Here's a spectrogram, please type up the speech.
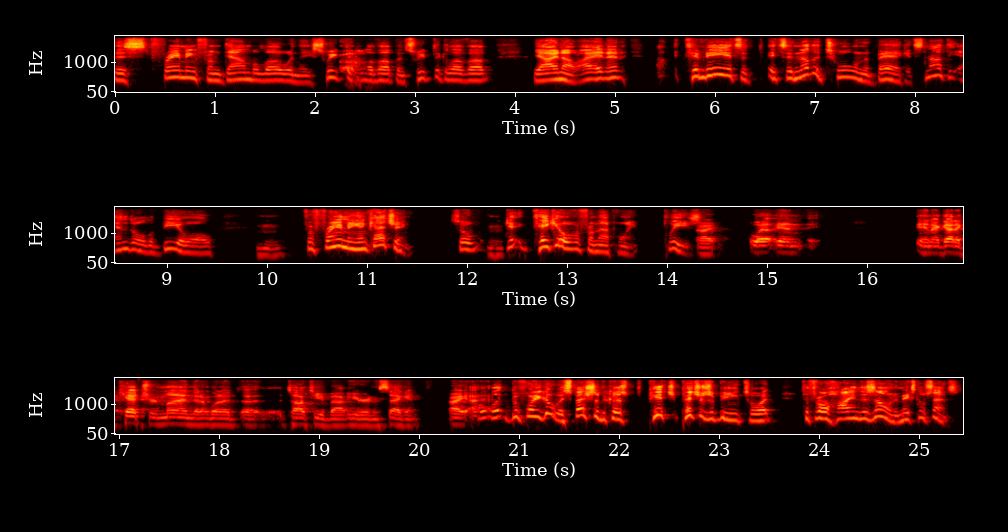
this framing from down below when they sweep the glove up and sweep the glove up. Yeah, I know. I and it, to me, it's a it's another tool in the bag. It's not the end all, the be all. Mm-hmm for framing and catching. So mm-hmm. get, take it over from that point, please. All right. Well, and and I got a catcher in mind that I'm going to uh, talk to you about here in a second. All right. Well, before you go, especially because pitch pitchers are being taught to throw high in the zone. It makes no sense.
